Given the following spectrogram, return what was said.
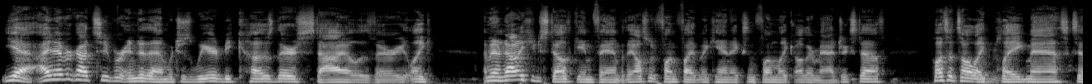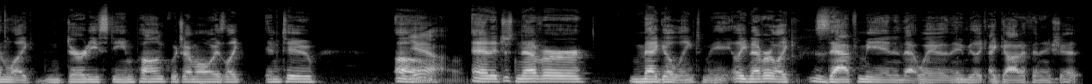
Yeah, I never got super into them, which is weird because their style is very like. I mean, I'm not a huge stealth game fan, but they also have fun fight mechanics and fun like other magic stuff. Plus, it's all like plague masks and like dirty steampunk, which I'm always like into. Um, Yeah. and it just never mega linked me, like never like zapped me in in that way that made me like I gotta finish it.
